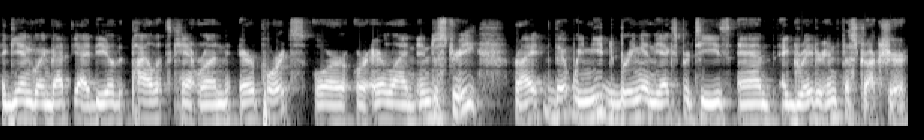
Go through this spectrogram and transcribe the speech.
Again, going back to the idea that pilots can't run airports or, or airline industry, right? That we need to bring in the expertise and a greater infrastructure,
